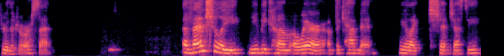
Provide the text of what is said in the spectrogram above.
through the drawer set. Eventually, you become aware of the cabinet. You're like, shit, Jesse,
